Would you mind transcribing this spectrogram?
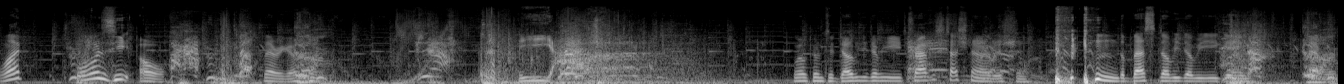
What? What was he? Oh. There we go. Yeah. Welcome to WWE Travis Touchdown Edition. the best WWE game ever.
